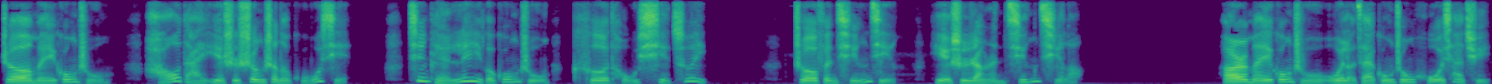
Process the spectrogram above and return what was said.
这梅公主好歹也是圣上的骨血，竟给另一个公主磕头谢罪，这份情景也是让人惊奇了。而梅公主为了在宫中活下去，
